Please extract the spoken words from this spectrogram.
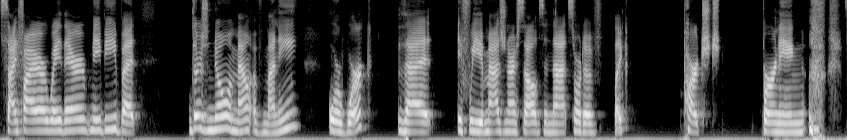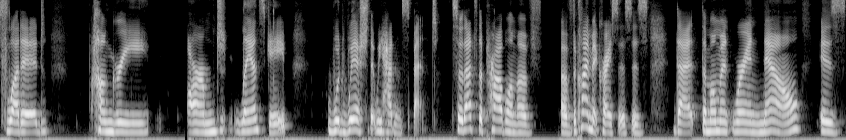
sci-fi our way there maybe but there's no amount of money or work that if we imagine ourselves in that sort of like parched, burning, flooded, hungry, armed landscape would wish that we hadn't spent. So that's the problem of of the climate crisis is that the moment we're in now is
